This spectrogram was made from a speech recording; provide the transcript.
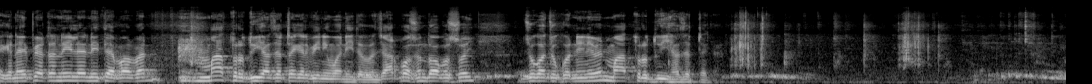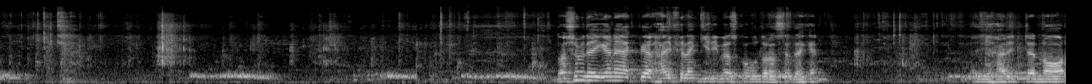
এখানে এই পেয়ারটা নিলে নিতে পারবেন। মাত্র দুই হাজার টাকার বিনিময় নিতে পারবেন। যার পছন্দ অবশ্যই যোগাযোগ করে নিয়ে নেবেন মাত্র দুই হাজার টাকা। দশমীতে এইখানে এক পেয়ার হাই ফেলাং গিরিবাস কবুতর আছে, দেখেন। এই হাড়িরটা নর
